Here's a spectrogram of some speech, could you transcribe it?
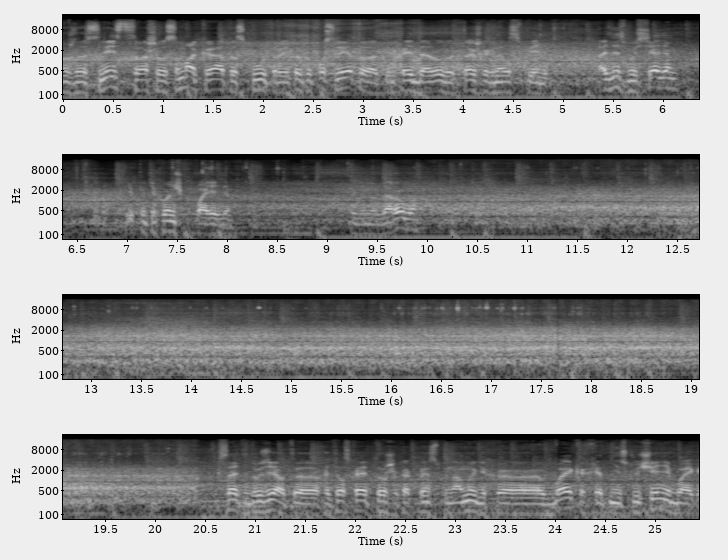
нужно слезть с вашего самоката, скутера, и только после этого переходить дорогу, так же, как на велосипеде. А здесь мы сядем и потихонечку поедем. Пойдем на дорогу. Кстати, друзья, вот э, хотел сказать тоже, как, в принципе, на многих э, байках, это не исключение байк,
